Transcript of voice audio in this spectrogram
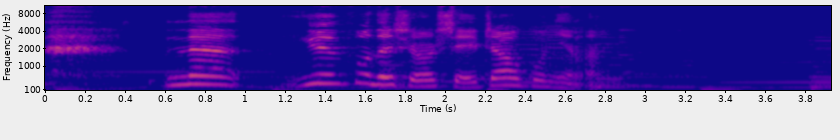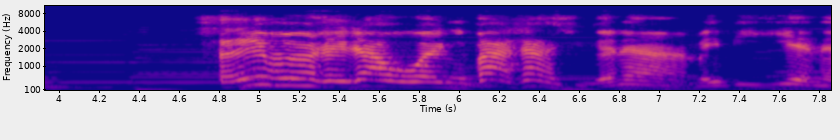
那孕妇的时候谁照顾你了？谁不用谁照顾啊？你爸上学呢，没毕业呢，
